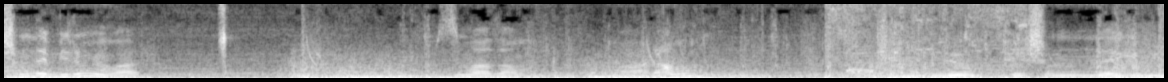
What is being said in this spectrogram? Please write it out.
peşimde biri mi var? Bizim adam var ama. Yani biri peşimde gibi.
